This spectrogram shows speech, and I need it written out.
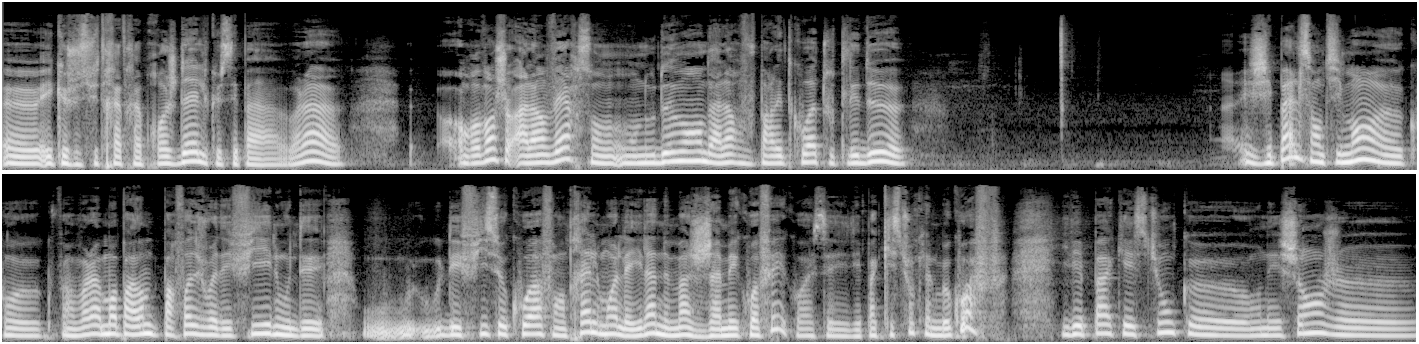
euh, et que je suis très très proche d'elle, que c'est pas voilà. En revanche, à l'inverse, on, on nous demande alors vous parlez de quoi toutes les deux? J'ai pas le sentiment euh, enfin voilà. Moi par exemple parfois je vois des films où des où, où des filles se coiffent entre elles. Moi Leïla ne m'a jamais coiffée quoi. C'est il n'est pas question qu'elle me coiffe. Il n'est pas question que on échange euh,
